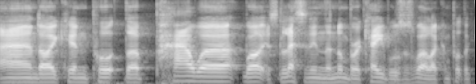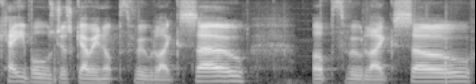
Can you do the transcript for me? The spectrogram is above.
and I can put the power, well, it's lessening the number of cables as well. I can put the cables just going up through like so, up through like so,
